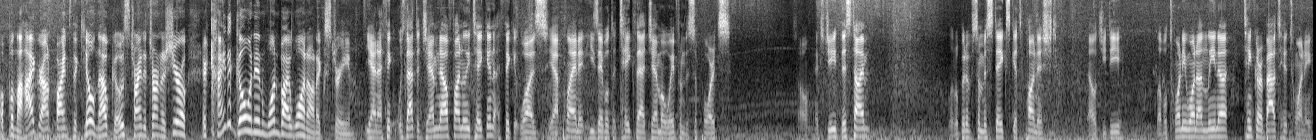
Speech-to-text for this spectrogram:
up on the high ground finds the kill. Now Ghost trying to turn on Shiro. They're kind of going in one by one on Extreme. yeah, and I think, was that the gem now finally taken? I think it was. Yeah, Planet, he's able to take that gem away from the supports. So, XG, this time, a little bit of some mistakes gets punished. LGD, level 21 on Lina. Tinker about to hit 20.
